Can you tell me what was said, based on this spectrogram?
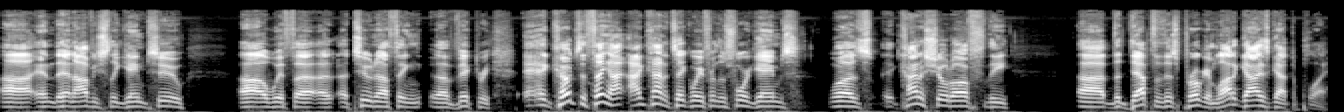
Uh, and then obviously game two uh, with a, a, two nothing uh, victory. And coach, the thing I, I kind of take away from those four games was it kind of showed off the uh, the depth of this program. A lot of guys got to play.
